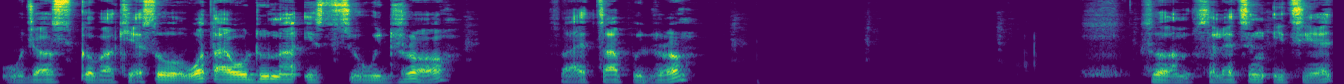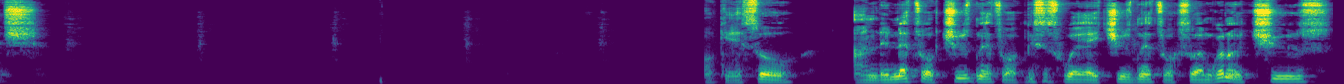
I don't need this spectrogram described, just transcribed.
we'll just go back here. So what i will do now is to withdraw. So i tap withdraw So I'm selecting ETH. Okay, so and the network, choose network. This is where I choose network. So I'm going to choose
